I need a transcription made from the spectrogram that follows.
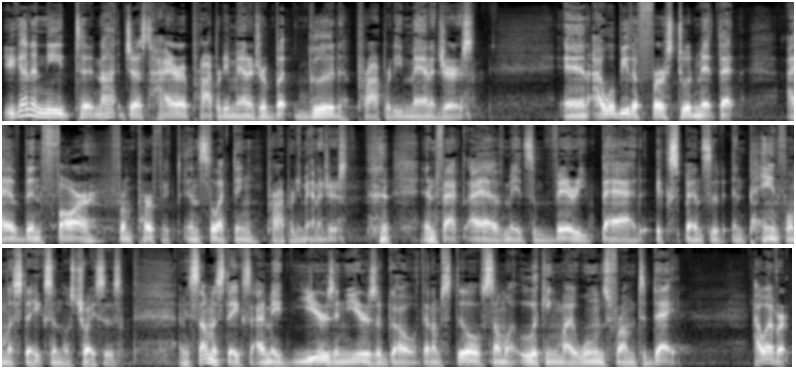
you're going to need to not just hire a property manager, but good property managers. And I will be the first to admit that I have been far from perfect in selecting property managers. in fact, I have made some very bad, expensive, and painful mistakes in those choices. I mean, some mistakes I made years and years ago that I'm still somewhat licking my wounds from today. However,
